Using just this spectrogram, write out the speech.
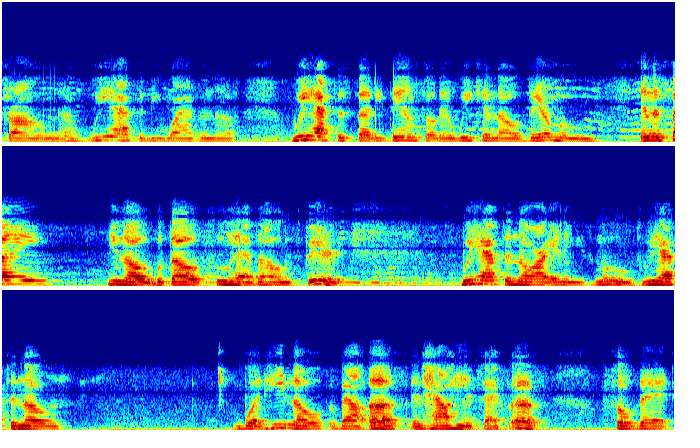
strong enough. We have to be wise enough. We have to study them so that we can know their moves. And the same, you know, with those who have the Holy Spirit. We have to know our enemy's moves. We have to know what he knows about us and how he attacks us so that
